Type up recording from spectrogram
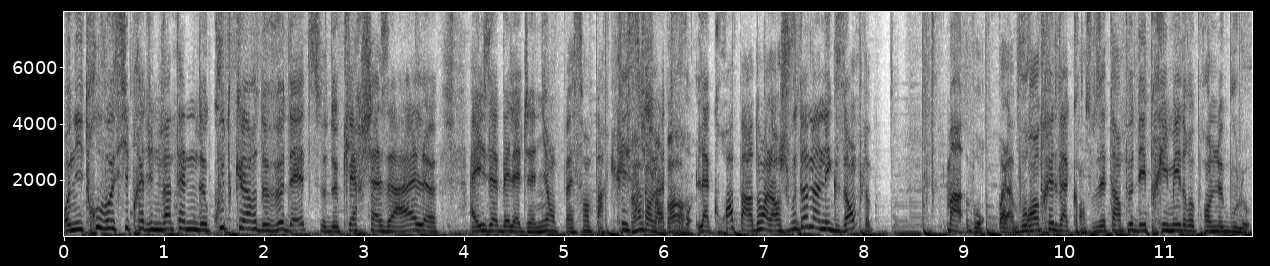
On y trouve aussi près d'une vingtaine de coups de cœur de vedettes, de Claire Chazal à Isabelle Adjani, en passant par Christian Ah, Lacroix. Pardon. Alors je vous donne un exemple. Bah, bon, voilà, vous rentrez de vacances, vous êtes un peu déprimé de reprendre le boulot.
